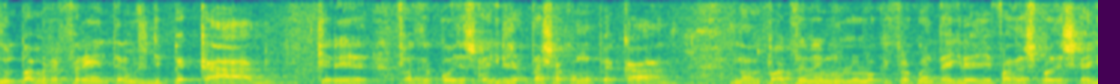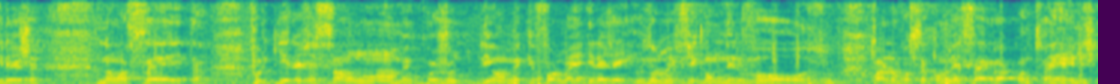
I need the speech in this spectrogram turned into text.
Não estou a me referir em termos de pecado, querer fazer coisas que a igreja taxa como pecado. Não, estou a dizer mesmo o Lolo que frequenta a igreja e faz as coisas que a igreja não aceita. Porque igrejas são um homem, conjunto de homens que formam a igreja, e os homens ficam nervosos. Quando você começa a errar contra eles,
